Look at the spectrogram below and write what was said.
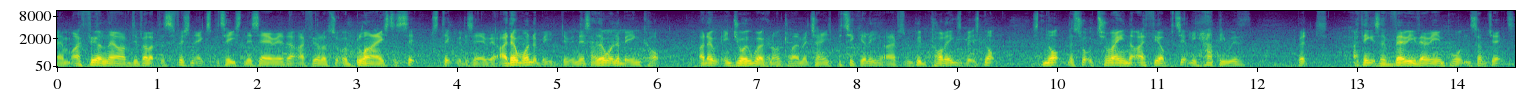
Um, I feel now I've developed a sufficient expertise in this area that I feel I'm sort of obliged to sit, stick with this area. I don't want to be doing this. I don't want to be in COP. I don't enjoy working on climate change particularly. I have some good colleagues, but it's not, it's not the sort of terrain that I feel particularly happy with. But I think it's a very, very important subject.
